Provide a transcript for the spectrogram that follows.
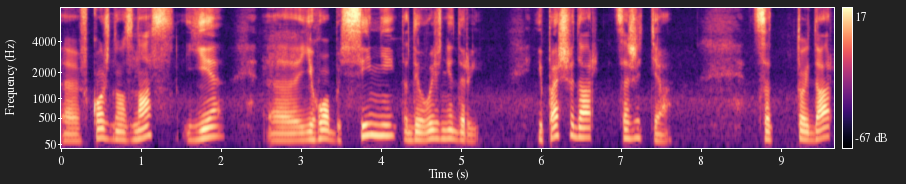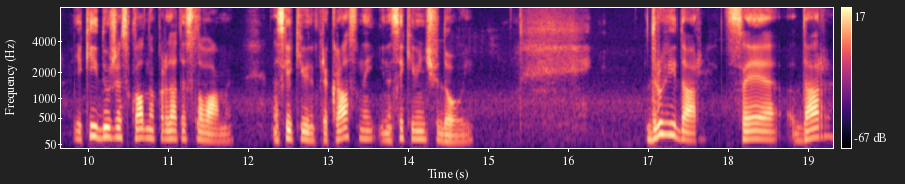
е, в кожного з нас є е, його безцінні та дивовижні дари. І перший дар це життя. Це той дар, який дуже складно передати словами, наскільки він прекрасний і наскільки він чудовий. Другий дар це дар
